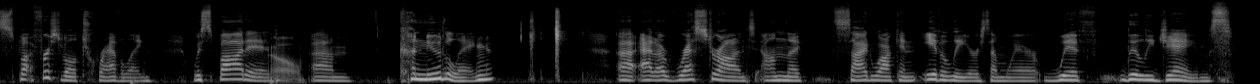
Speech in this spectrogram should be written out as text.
spot- first of all traveling, was spotted Oh. canoodling uh, at a restaurant on the sidewalk in Italy or somewhere with Lily James,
